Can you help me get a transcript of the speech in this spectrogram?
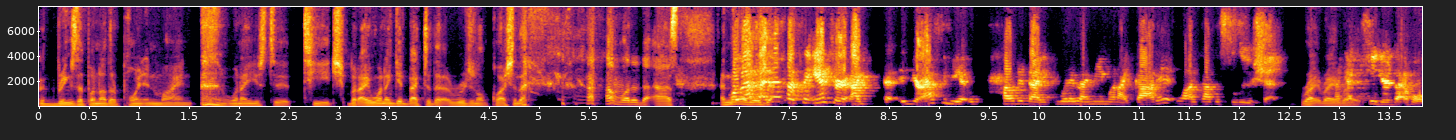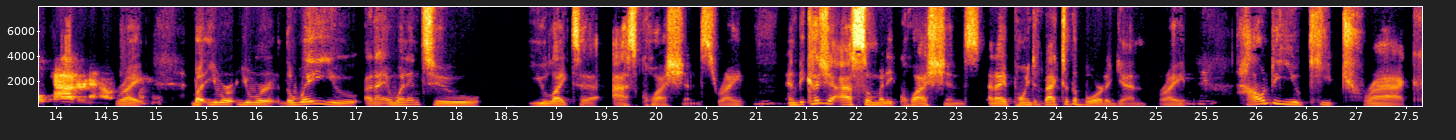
it brings up another point in mind when I used to teach, but I want to get back to the original question that I wanted to ask. And well, I that's, the answer. I, you're asking me, how did I, what did I mean when I got it? Well, I got the solution. right, right, I right. I figured that whole pattern out. right but you were you were the way you and i went into you like to ask questions right Mhm. and because you ask so many questions and i pointed back to the board again right Mhm. how do you keep track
